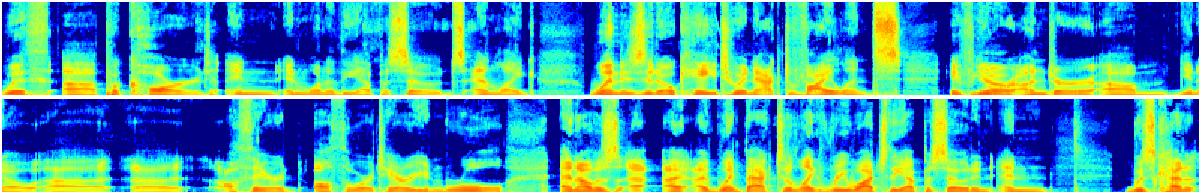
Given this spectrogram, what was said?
with uh, Picard in in one of the episodes, and like when is it okay to enact violence if you're under um you know uh uh author- authoritarian rule? And I was I, I went back to like rewatch the episode and and was kind of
